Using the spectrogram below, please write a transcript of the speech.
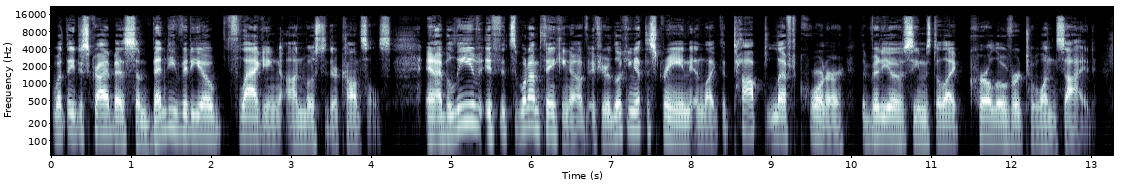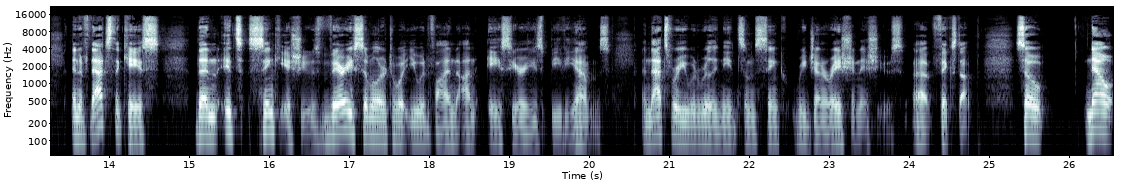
what they describe as some bendy video flagging on most of their consoles. And I believe if it's what I'm thinking of, if you're looking at the screen in like the top left corner, the video seems to like curl over to one side. And if that's the case, then it's sync issues, very similar to what you would find on A series BVMs. And that's where you would really need some sync regeneration issues uh, fixed up. So now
